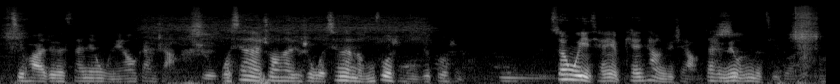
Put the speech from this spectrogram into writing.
计划这个三年五年要干啥，是，我现在的状态就是我现在能做什么我就做什么。嗯，虽然我以前也偏向于这样，但是没有那么极端。嗯，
